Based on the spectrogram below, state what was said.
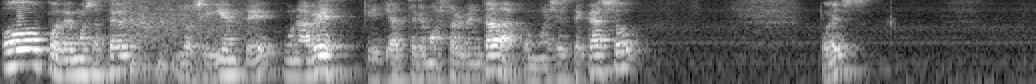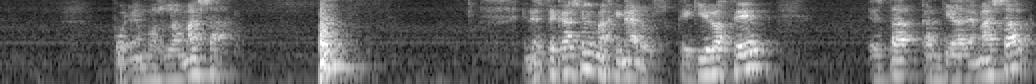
O podemos hacer lo siguiente, una vez que ya tenemos fermentada, como es este caso, pues ponemos la masa en este caso, imaginaros que quiero hacer esta cantidad de masa,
